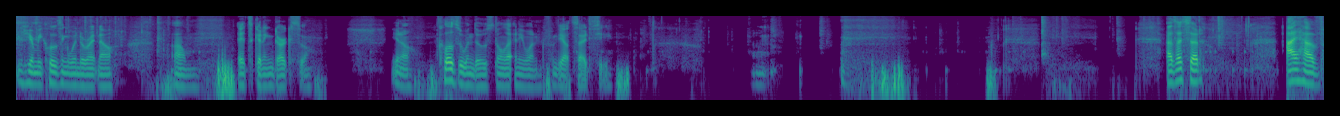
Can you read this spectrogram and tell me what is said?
You hear me closing a window right now. Um, it's getting dark, so you know, close the windows, don't let anyone from the outside see. As I said, I have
